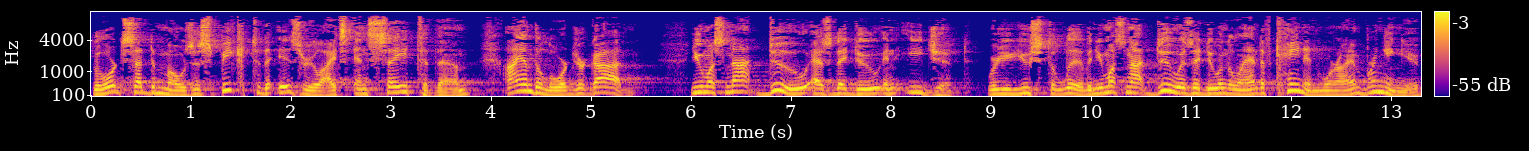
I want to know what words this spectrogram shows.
The Lord said to Moses, Speak to the Israelites and say to them, I am the Lord your God. You must not do as they do in Egypt, where you used to live, and you must not do as they do in the land of Canaan, where I am bringing you.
